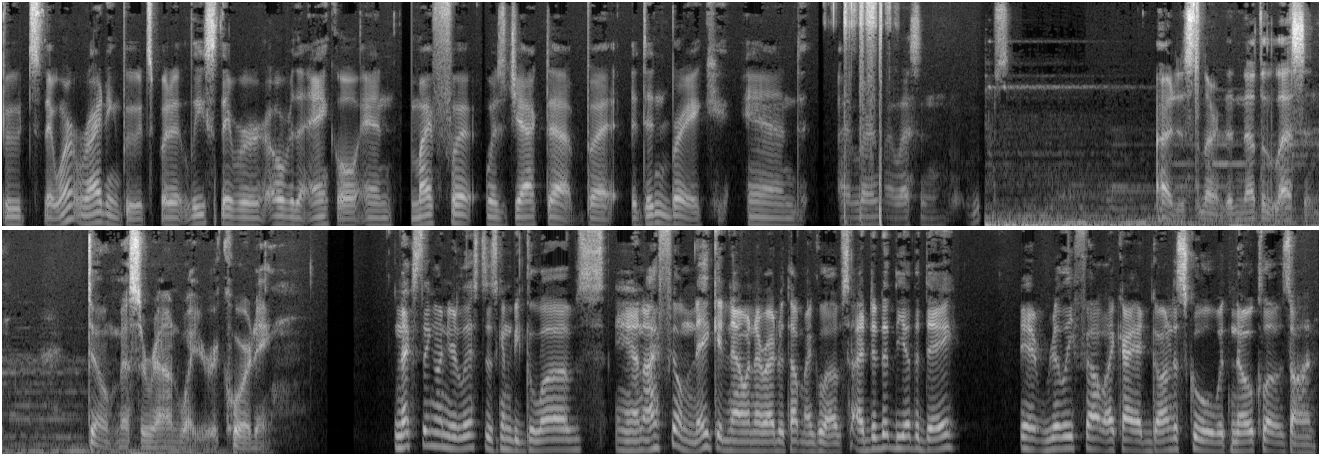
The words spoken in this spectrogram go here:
boots that weren't riding boots, but at least they were over the ankle and my foot was jacked up, but it didn't break and I learned my lesson. Oops. I just learned another lesson. Don't mess around while you're recording. Next thing on your list is going to be gloves, and I feel naked now when I ride without my gloves. I did it the other day. It really felt like I had gone to school with no clothes on.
